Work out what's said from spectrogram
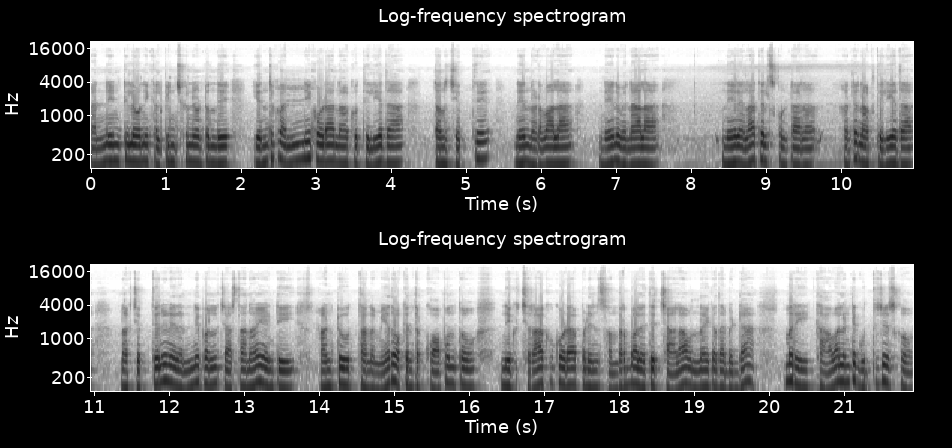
అన్నింటిలోని కల్పించుకుని ఉంటుంది? ఎందుకు అన్నీ కూడా నాకు తెలియదా? తను చెప్తే నేను నడవాలా? నేను వినాలా? నేను ఎలా తెలుసుకుంటానా? అంటే నాకు తెలియదా? నాకు చెప్తేనే నేను అన్ని పనులు చేస్తానా ఏంటి? అంటూ తన మీద ఒకంత కోపంతో నీకు చిరాకు కూడా పడిన సందర్భాలు అయితే చాలా ఉన్నాయి కదా బిడ్డ? మరి కావాలంటే గుర్తు చేసుకో.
